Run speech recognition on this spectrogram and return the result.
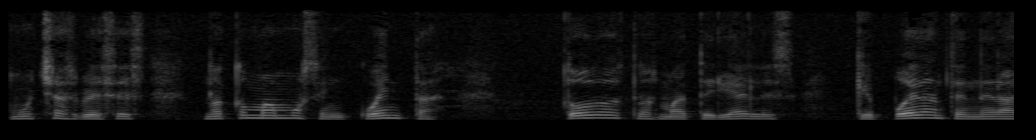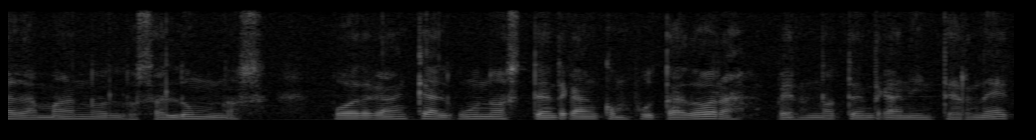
Muchas veces no tomamos en cuenta todos los materiales que puedan tener a la mano los alumnos. Podrán que algunos tendrán computadora, pero no tendrán internet,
